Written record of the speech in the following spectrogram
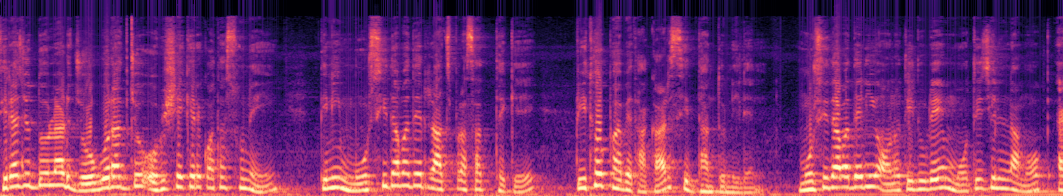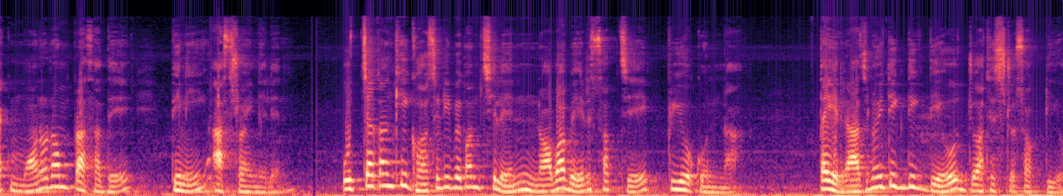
সিরাজউদ্দৌলার যৌবরাজ্য অভিষেকের কথা শুনেই তিনি মুর্শিদাবাদের রাজপ্রাসাদ থেকে পৃথকভাবে থাকার সিদ্ধান্ত নিলেন। মুর্শিদাবাদেরই অনতিদূরে মতিঝিল নামক এক মনোরম প্রাসাদে তিনি আশ্রয় নিলেন। উচ্চাকাঙ্ক্ষী ঘসেটি বেগম ছিলেন নবাবের সবচেয়ে প্রিয় কন্যা। তাই রাজনৈতিক দিক দিয়েও যথেষ্ট সক্রিয়।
